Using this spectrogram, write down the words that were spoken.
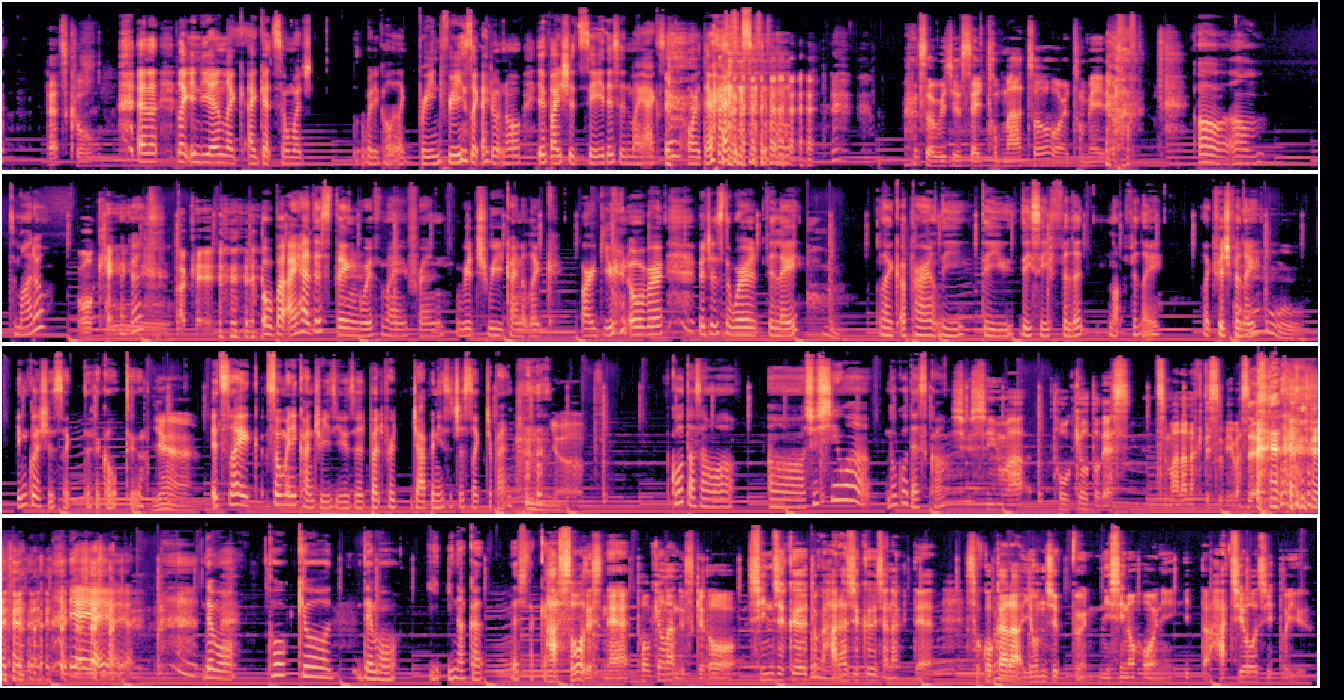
That's cool. and then like in the end like i get so much what do you call it like brain freeze like i don't know if i should say this in my accent or their accent so we you say tomato or tomato? oh um tomato okay. i Okay. oh but i had this thing with my friend which we kind of like argued over which is the word fillet like apparently they they say fillet, not fillet, like fish fillet. Ooh. English is like difficult too. Yeah. It's like so many countries use it, but for Japanese it's just like Japan. Hmm, yup. Kota さんはあ出身はどこですか出身は東京都です。つまらなくてすみません。いやいやいやいや。でも東京でも 田舎でしたっけ？あ、そうですね。東京なんですけど、新宿とうんか原宿じゃなくて、そこから40分西の方に行った八王子という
